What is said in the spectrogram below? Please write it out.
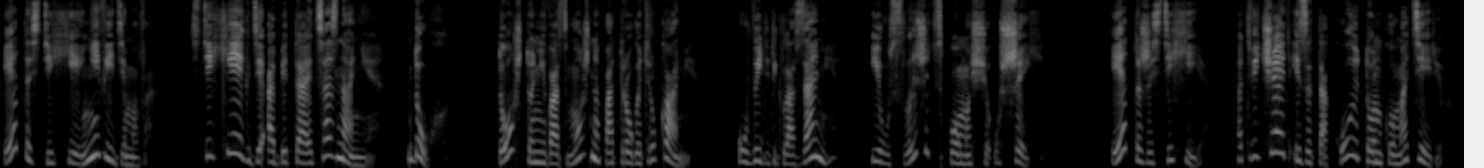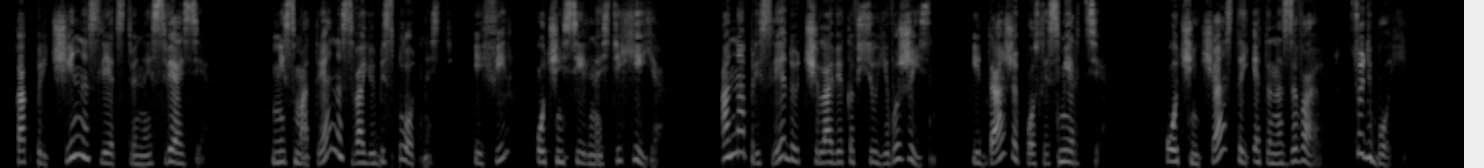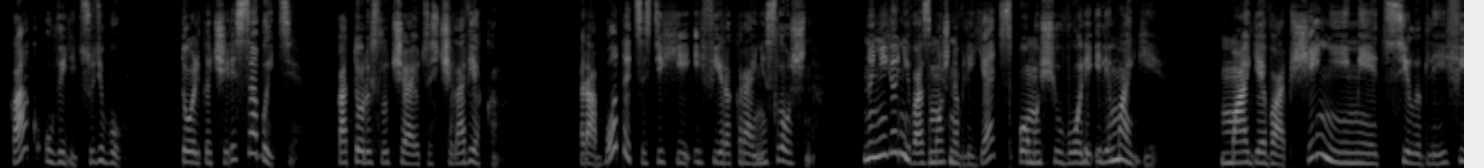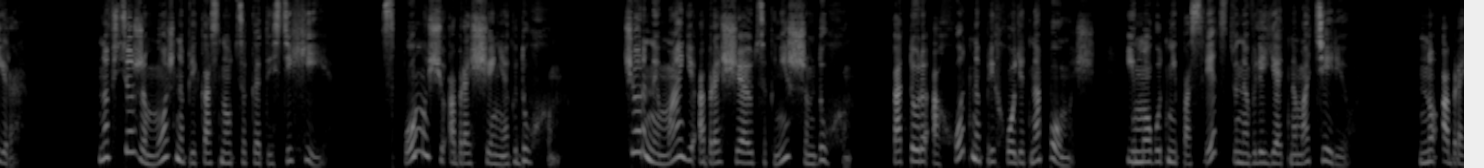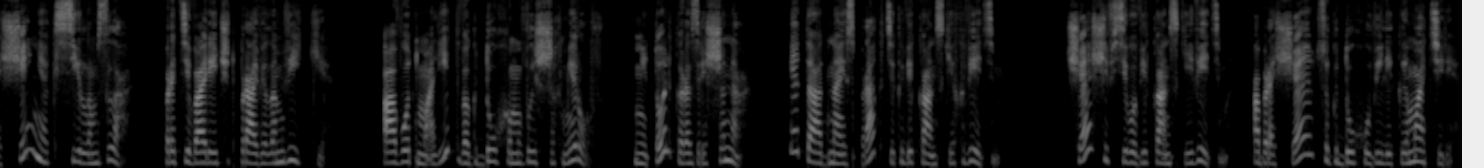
Это стихия невидимого, стихия, где обитает сознание, дух, то, что невозможно потрогать руками, увидеть глазами и услышать с помощью ушей. Эта же стихия отвечает и за такую тонкую материю, как причинно-следственные связи. Несмотря на свою бесплотность, эфир очень сильная стихия. Она преследует человека всю его жизнь и даже после смерти. Очень часто это называют судьбой. Как увидеть судьбу? Только через события, которые случаются с человеком. Работать со стихией эфира крайне сложно. На нее невозможно влиять с помощью воли или магии. Магия вообще не имеет силы для эфира. Но все же можно прикоснуться к этой стихии с помощью обращения к духам. Черные маги обращаются к низшим духам, которые охотно приходят на помощь и могут непосредственно влиять на материю. Но обращение к силам зла противоречит правилам Вики. А вот молитва к духам высших миров не только разрешена, это одна из практик веканских ведьм. Чаще всего веканские ведьмы обращаются к духу Великой Матери.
